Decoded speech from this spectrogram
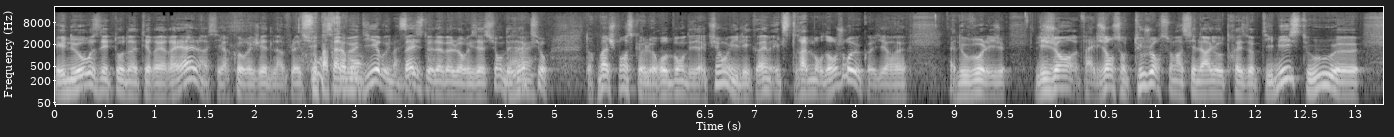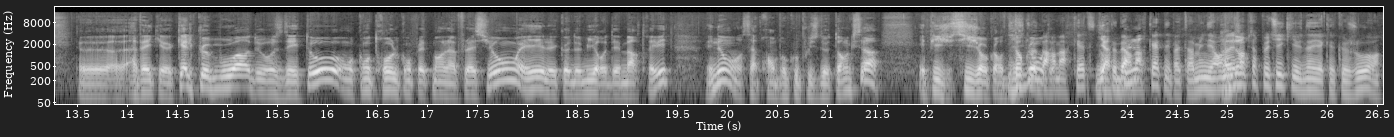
Et une hausse des taux d'intérêt réels, hein, c'est-à-dire corrigé de l'inflation, ça veut dire une bah, baisse de la valorisation des ah actions. Donc moi je pense que le rebond des actions, il est quand même extrêmement dangereux. Quoi. Dire, euh, à nouveau, les, les, gens, les gens sont toujours sur un scénario très optimiste où, euh, avec quelques mois de hausse des taux, on contrôle complètement l'inflation et l'économie redémarre très vite. Mais non, ça prend beaucoup plus de temps que ça. Et puis, si j'ai encore 10 donc Le bar market, donc le bear market n'est pas terminé. On a ah Jean-Pierre Petit qui venait il y a quelques jours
